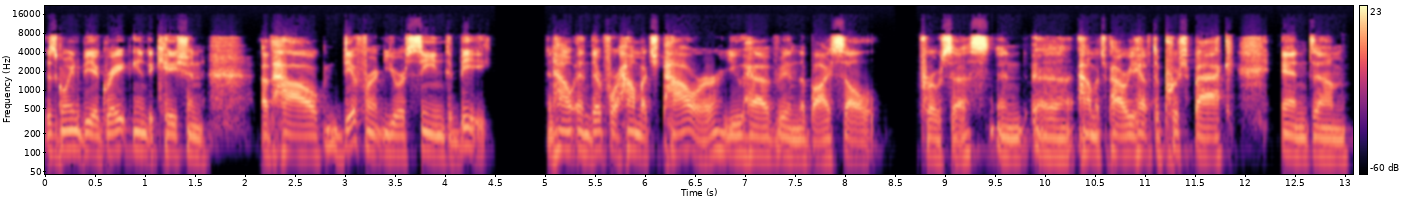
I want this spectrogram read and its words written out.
is going to be a great indication of how different you're seen to be and how and therefore how much power you have in the buy sell process and uh, how much power you have to push back and um,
